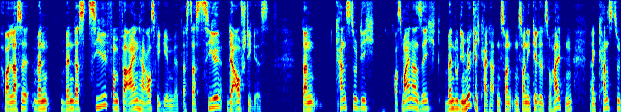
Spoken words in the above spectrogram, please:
Aber Lasse, wenn, wenn das Ziel vom Verein herausgegeben wird, dass das Ziel der Aufstieg ist, dann kannst du dich aus meiner Sicht, wenn du die Möglichkeit hast, einen Sonny Kittel zu halten, dann kannst du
